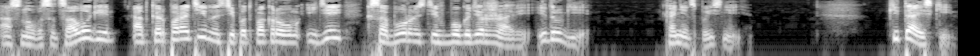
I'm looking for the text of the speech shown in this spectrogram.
«Основы социологии», «От корпоративности под покровом идей к соборности в богодержавии» и другие. Конец пояснения. Китайский.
